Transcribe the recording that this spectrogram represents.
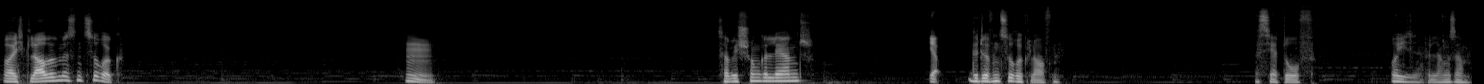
Aber ich glaube, wir müssen zurück. Hm. Das habe ich schon gelernt. Ja, wir dürfen zurücklaufen. Das ist ja doof. Ui, sind wir langsam.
